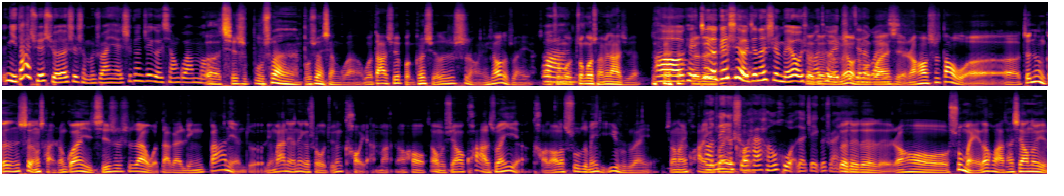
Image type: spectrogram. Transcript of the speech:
你大学学的是什么专业？是跟这个相关吗？呃，其实不算不算相关。我大学本科学的是市场营销的专业，在中国中国传媒大学。哦，OK，这个跟摄影真的是没有什么特别直接的关系。然后是到我。呃，真正跟摄影产生关系，其实是在我大概零八年左右。零八年那个时候，我决定考研嘛，然后在我们学校跨了专业，考到了数字媒体艺术专业，相当于跨了一个专业。那个时候还很火的这个专业。对对对对。然后数媒的话，它相对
